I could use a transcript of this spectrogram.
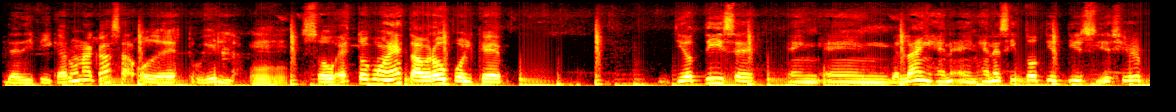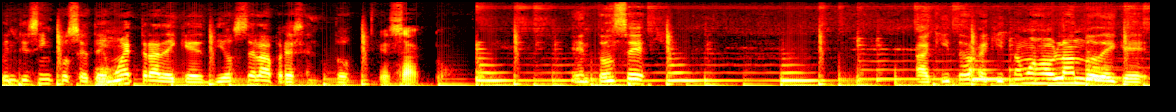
de edificar una casa o de destruirla. Ujú. So, esto conecta, bro, porque Dios dice en, en, ¿verdad? en, en Génesis 2, 10, 18 25 se te muestra de que Dios se la presentó. Exacto. Entonces, aquí, ta- aquí estamos hablando de que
